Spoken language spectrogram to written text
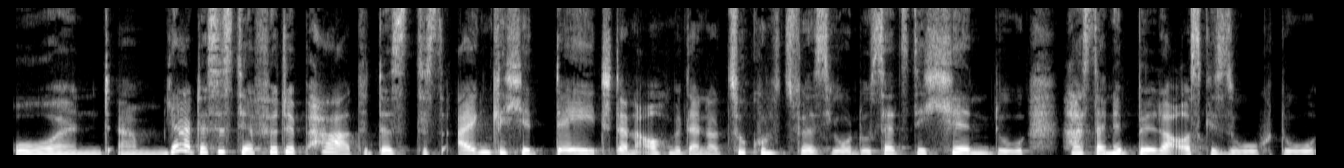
Und ähm, ja, das ist der vierte Part, das, das eigentliche Date, dann auch mit deiner Zukunftsversion. Du setzt dich hin, du hast deine Bilder ausgesucht, du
